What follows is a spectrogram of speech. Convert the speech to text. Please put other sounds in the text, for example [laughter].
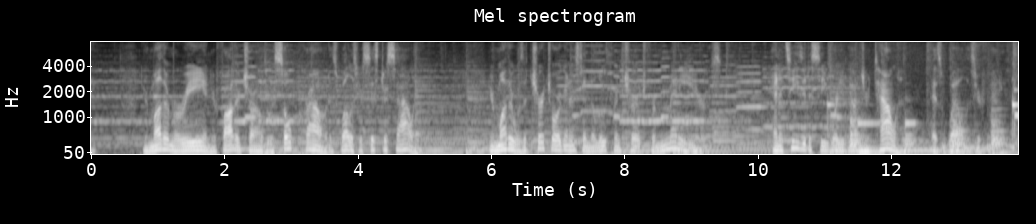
Your mother Marie and your father Charles were so proud, as well as your sister Sally. Your mother was a church organist in the Lutheran Church for many years, and it's easy to see where you got your talent as well as your faith.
